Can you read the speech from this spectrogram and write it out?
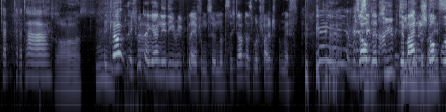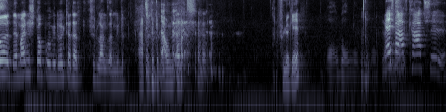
Ta ta ta ta. Krass. Ich glaube, ich würde da gerne die Replay-Funktion nutzen. Ich glaube, das wurde falsch bemessen. Ja, Ich wir glaube, sehen der Typ, der meine. Stoppuhr, der meine Stoppuhr gedrückt hat, hat zu langsam gedrückt. Er hat so dicke Daumen gehabt. Flügge. Ja, ich war AFK, chill.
